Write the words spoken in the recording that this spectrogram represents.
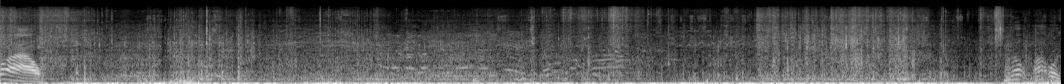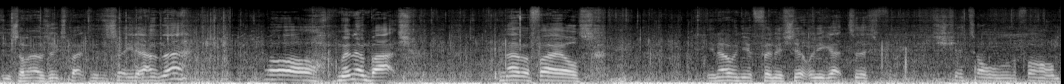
Wow. Well, that wasn't something I was expecting to see down there. Oh, Minton Batch never fails. You know when you finish it, when you get to this shithole of the farm,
